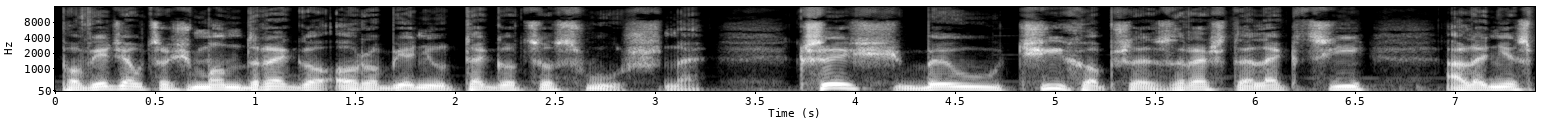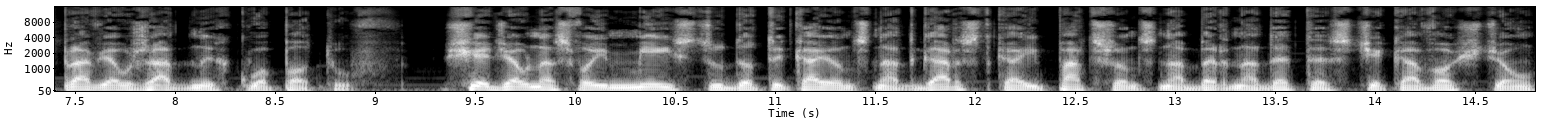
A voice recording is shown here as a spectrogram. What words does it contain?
powiedział coś mądrego o robieniu tego, co słuszne. Krzyś był cicho przez resztę lekcji, ale nie sprawiał żadnych kłopotów. Siedział na swoim miejscu, dotykając nadgarstka i patrząc na Bernadetę z ciekawością,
